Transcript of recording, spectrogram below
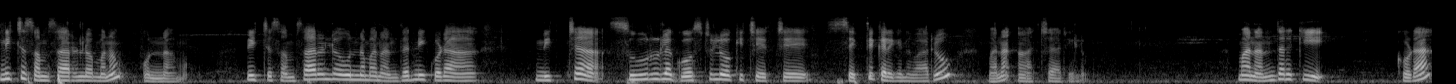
నిత్య సంసారంలో మనం ఉన్నాము. నిత్య సంసారంలో ఉన్న మనందరినీ కూడా నిత్య సూర్యుల గోష్ఠిలోకి చేర్చే శక్తి కలిగిన వారు మన ఆచార్యులు. మనందరికీ కూడా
